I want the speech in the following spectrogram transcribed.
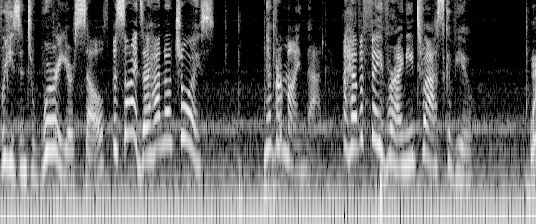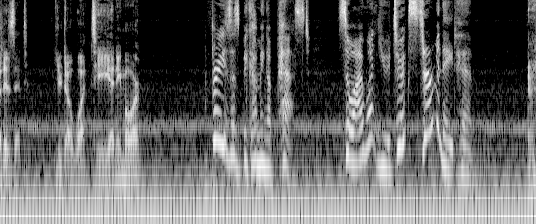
reason to worry yourself. Besides, I had no choice. Never mind that. I have a favor I need to ask of you. What is it? You don't want tea anymore? Frieza's becoming a pest, so I want you to exterminate him.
